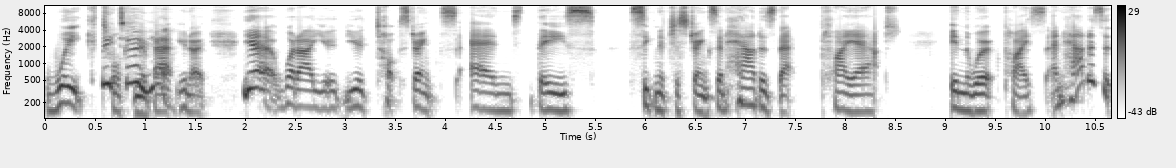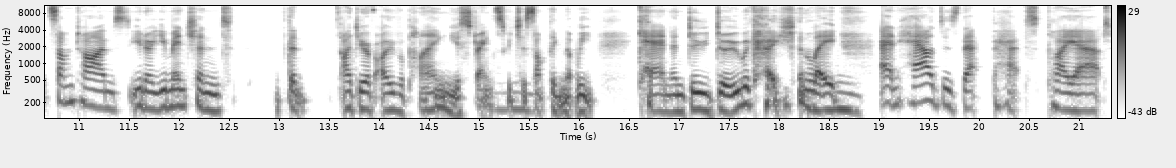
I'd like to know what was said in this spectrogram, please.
week Me talking too, about, yeah. you know, yeah, what are your your top strengths and these signature strengths and how does that play out in the workplace and how does it sometimes, you know, you mentioned the idea of overplaying your strengths, mm. which is mm. something that we can and do do occasionally. Mm. And how does that perhaps play out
